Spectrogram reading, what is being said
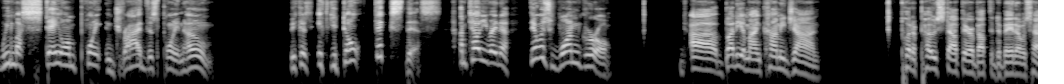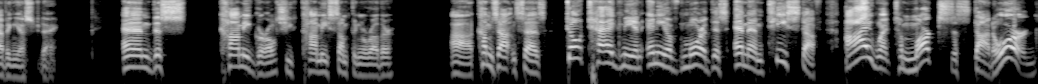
We must stay on point and drive this point home. Because if you don't fix this, I'm telling you right now, there was one girl, uh, buddy of mine, Kami John, put a post out there about the debate I was having yesterday. And this Kami girl, she Kami something or other, uh, comes out and says, don't tag me in any of more of this MMT stuff. I went to Marxist.org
